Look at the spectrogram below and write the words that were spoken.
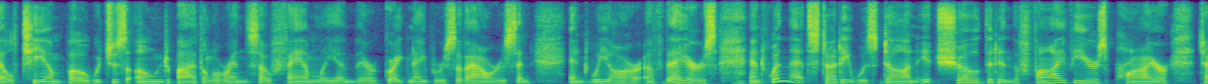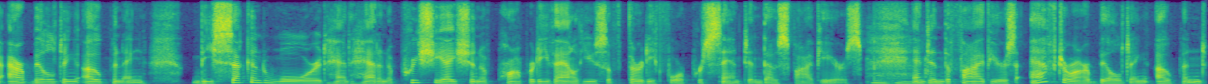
El Tiempo, which is owned by the Laurenzo family. And they're great neighbors of ours, and, and we are of theirs years. And when that study was done, it showed that in the five years prior to our building opening, the second ward had had an appreciation of property values of 34% in those five years. Mm-hmm. And in the five years after our building opened,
